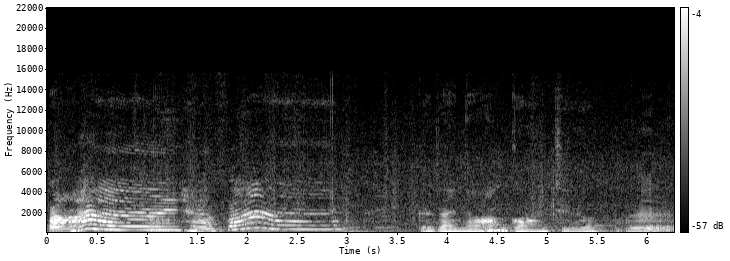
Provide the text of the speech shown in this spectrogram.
Bye. Have fun. Because I know I'm going to. Ugh.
